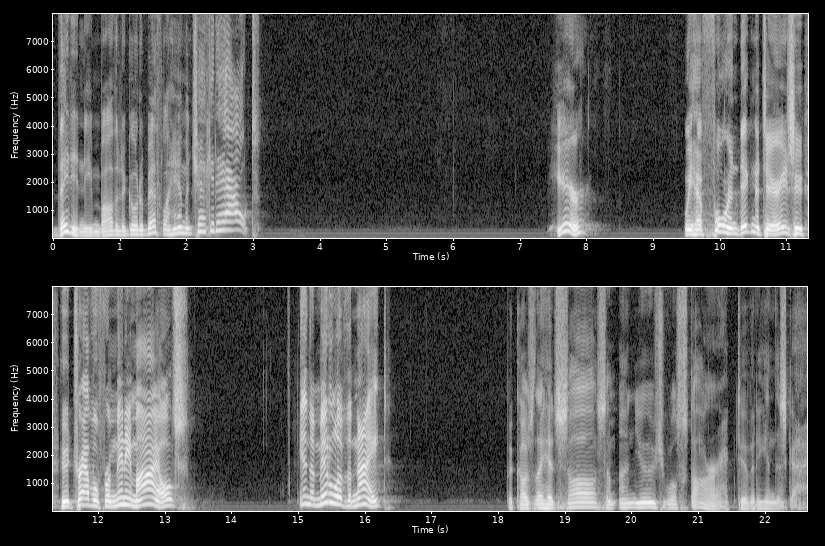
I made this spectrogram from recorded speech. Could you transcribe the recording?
They didn't even bother to go to Bethlehem and check it out. Here, we have foreign dignitaries who, who had traveled for many miles in the middle of the night because they had saw some unusual star activity in the sky.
